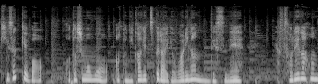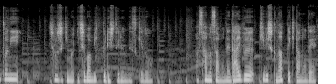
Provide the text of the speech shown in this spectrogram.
気づけば今年ももうあと2ヶ月くらいで終わりなんですね。それが本当に正直今一番びっくりしてるんですけど、まあ、寒さもね、だいぶ厳しくなってきたので、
